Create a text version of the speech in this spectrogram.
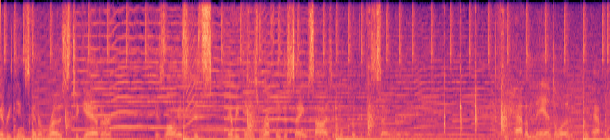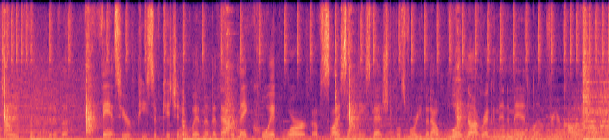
everything's going to roast together. As long as it's everything is roughly the same size, it'll cook at the same rate. If you have a mandolin, you happen to, a bit of a fancier piece of kitchen equipment, but that would make quick work of slicing these vegetables for you. But I would not recommend a mandolin for your cauliflower.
